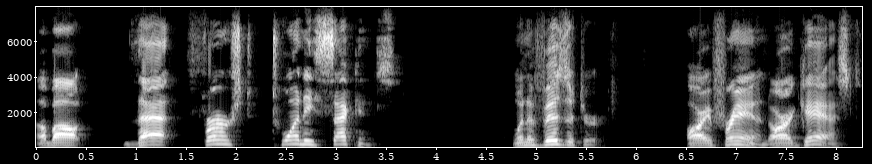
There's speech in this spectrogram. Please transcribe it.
about that first 20 seconds when a visitor or a friend or a guest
